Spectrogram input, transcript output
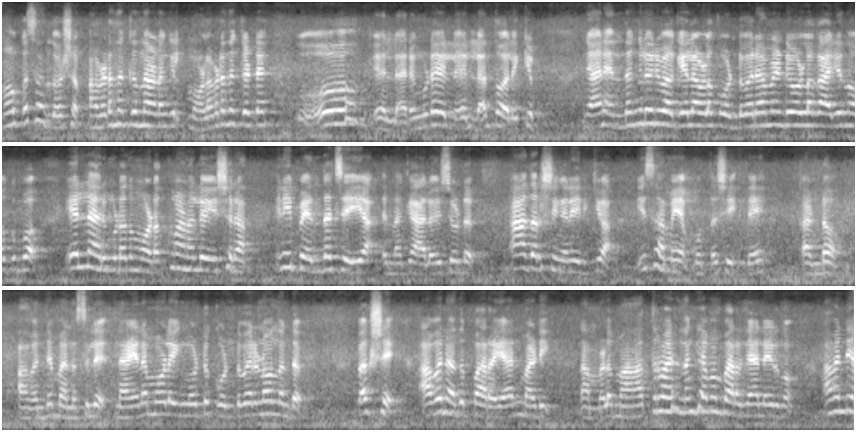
മോൾക്ക് സന്തോഷം. അവിടെ നിൽക്കുന്നതാണെങ്കിൽ മോളവിടെ നിൽക്കട്ടെ ഓ എല്ലാവരും കൂടെ എല്ലാം തൊലയ്ക്കും. ഞാൻ എന്തെങ്കിലും ഒരു വകയിൽ അവളെ കൊണ്ടുവരാൻ വേണ്ടിയുള്ള കാര്യം നോക്കുമ്പോൾ എല്ലാവരും കൂടെ അത് മുടക്കുവാണല്ലോ ഈശ്വര. ഇനിയിപ്പോൾ എന്താ ചെയ്യുക എന്നൊക്കെ ആലോചിച്ചുകൊണ്ട് ആദർശ് ഇങ്ങനെ ഇരിക്കുക ഈ സമയം മുത്തശ്ശി ദേ കണ്ടോ? അവന്റെ മനസ്സിൽ നയനമോളെ ഇങ്ങോട്ട് കൊണ്ടുവരണമെന്നുണ്ട്. പക്ഷേ അവനത് പറയാൻ മടി. നമ്മൾ മാത്രമായിരുന്നെങ്കിൽ അവൻ പറഞ്ഞാനായിരുന്നു അവന്റെ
